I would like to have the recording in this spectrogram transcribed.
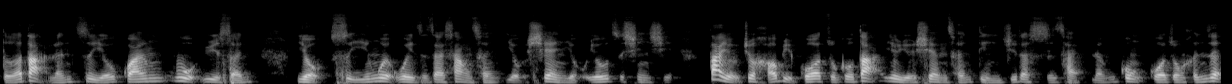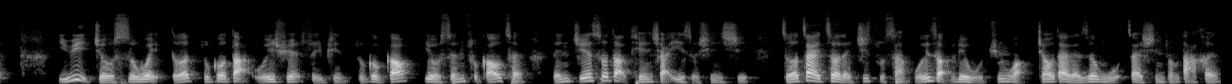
德大，能自由观物遇神。有是因为位置在上层，有现有优质信息。大有就好比锅足够大，又有现成顶级的食材，能供锅中烹饪。以喻九四位德足够大，为学水平足够高，又身处高层，能接收到天下一手信息，则在这的基础上，围绕六五君王交代的任务，在心中大亨，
